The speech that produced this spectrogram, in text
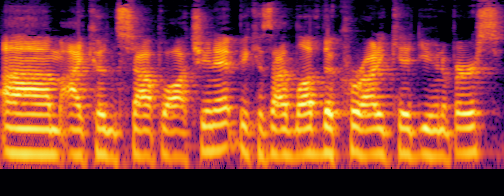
um, I couldn't stop watching it because I love the Karate Kid universe.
